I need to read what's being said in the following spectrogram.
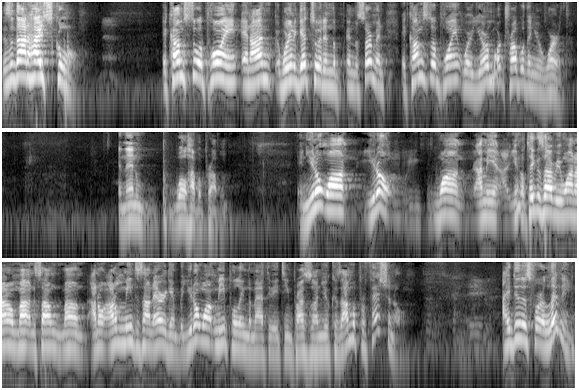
This is not high school. It comes to a point, and I'm, we're going to get to it in the, in the sermon. It comes to a point where you're more trouble than you're worth. And then we'll have a problem. And you don't want, you don't want, I mean, you know, take this however you want. I don't sound, I don't, I don't mean to sound arrogant, but you don't want me pulling the Matthew 18 process on you because I'm a professional. I do this for a living.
